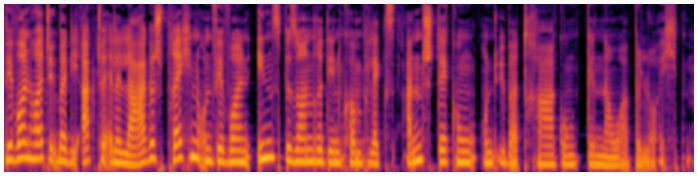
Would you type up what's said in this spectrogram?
Wir wollen heute über die aktuelle Lage sprechen und wir wollen insbesondere den Komplex Ansteckung und Übertragung genauer beleuchten.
